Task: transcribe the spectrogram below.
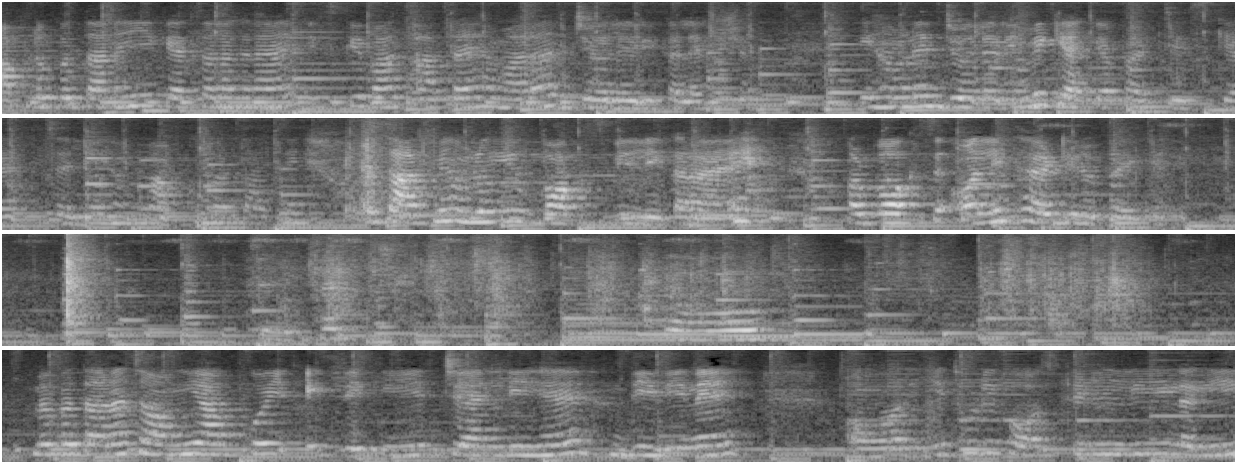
आप लोग बताना ये कैसा लग रहा है? इसके बाद आता है हमारा ज्वेलरी कलेक्शन कि हमने ज्वेलरी में क्या क्या परचेज किया चलिए हम आपको बताते हैं। और साथ में हम लोग ये बॉक्स भी लेकर आए हैं। और बॉक्स ओनली थर्टी रुपए के। मैं बताना चाहूँगी, आपको एक देखिए, ये चैन ली है दीदी ने, और ये थोड़ी कॉस्टली लगी,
